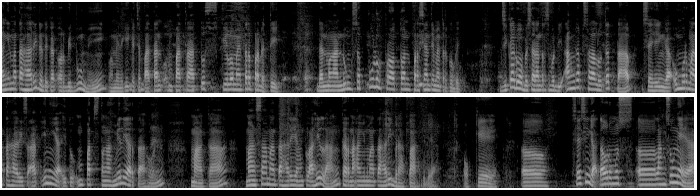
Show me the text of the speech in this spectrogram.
Angin matahari di dekat orbit bumi memiliki kecepatan 400 km per detik dan mengandung 10 proton per cm kubik. Jika dua besaran tersebut dianggap selalu tetap, sehingga umur matahari saat ini yaitu 4,5 miliar tahun, maka masa matahari yang telah hilang karena angin matahari berapa gitu ya. Oke, uh, saya sih nggak tahu rumus uh, langsungnya ya,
